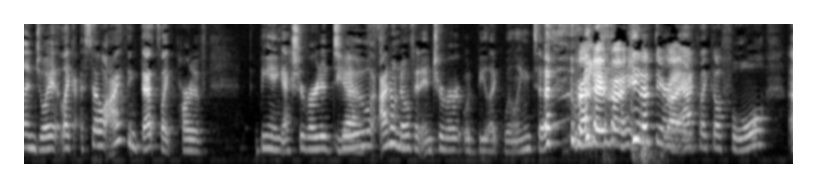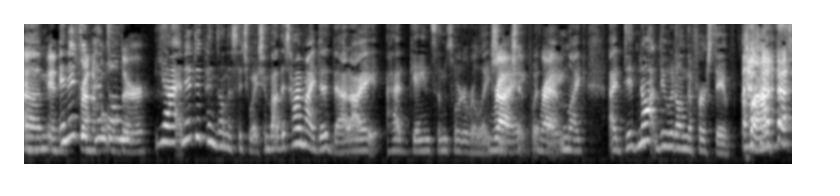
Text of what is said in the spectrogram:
they'll enjoy it. Like so, I think that's like part of being extroverted too. Yes. I don't know if an introvert would be like willing to Right, right, get up there right. and act like a fool. In- Um, in and it front of depends older- On, yeah, and it depends on the situation. By the time I did that, I had gained some sort of relationship Right, with right. them. Like I did not do it on the first day of class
